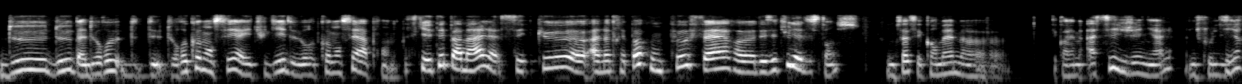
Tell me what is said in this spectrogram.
de, de, bah, de, de, recommencer à étudier, de recommencer à apprendre. Ce qui était pas mal, c'est que à notre époque, on peut faire des études à distance. Donc ça, c'est quand même c'est quand même assez génial, il faut le dire.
